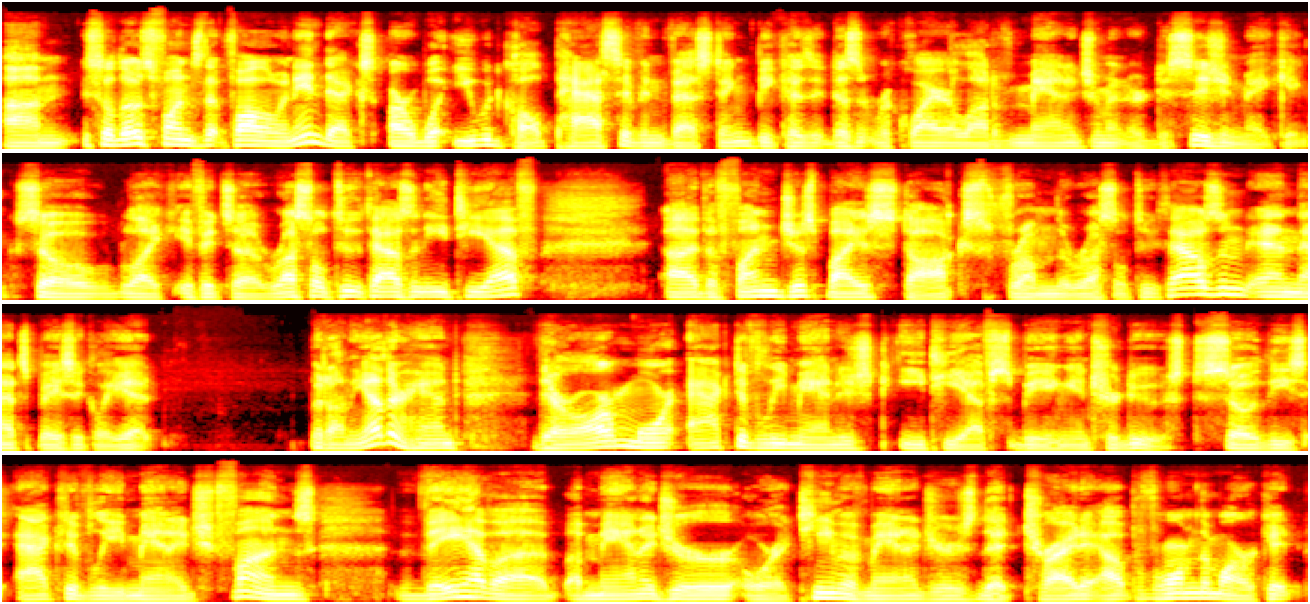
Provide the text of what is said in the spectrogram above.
Um, so those funds that follow an index are what you would call passive investing because it doesn't require a lot of management or decision making. So, like if it's a Russell 2000 ETF, uh, the fund just buys stocks from the Russell 2000, and that's basically it. But on the other hand, there are more actively managed ETFs being introduced. So these actively managed funds, they have a, a, manager or a team of managers that try to outperform the market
